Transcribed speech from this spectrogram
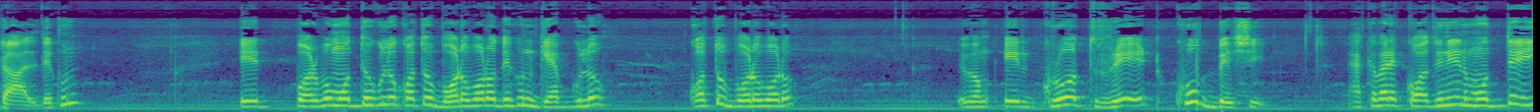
ডাল, দেখুন। এর পর্বমধ্যগুলো কত বড় বড়, দেখুন গ্যাপগুলো, কত বড় বড়। এবং এর গ্রোথ রেট খুব বেশি। একেবারে কদিনের মধ্যেই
